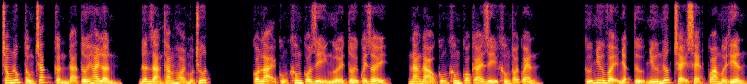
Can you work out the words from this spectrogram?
trong lúc Tống chắc cần đã tới hai lần, đơn giản thăm hỏi một chút. Còn lại cũng không có gì người tới quấy rầy, nàng đảo cũng không có cái gì không thói quen. Cứ như vậy nhật tử như nước chảy xẹt qua mười thiên.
